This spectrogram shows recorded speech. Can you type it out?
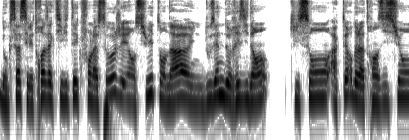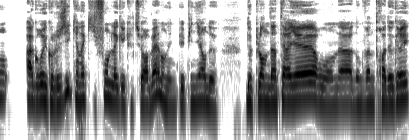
Donc ça, c'est les trois activités que font la Sauge, et ensuite on a une douzaine de résidents qui sont acteurs de la transition agroécologique. Il y en a qui font de l'agriculture urbaine. On a une pépinière de, de plantes d'intérieur où on a donc 23 degrés.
